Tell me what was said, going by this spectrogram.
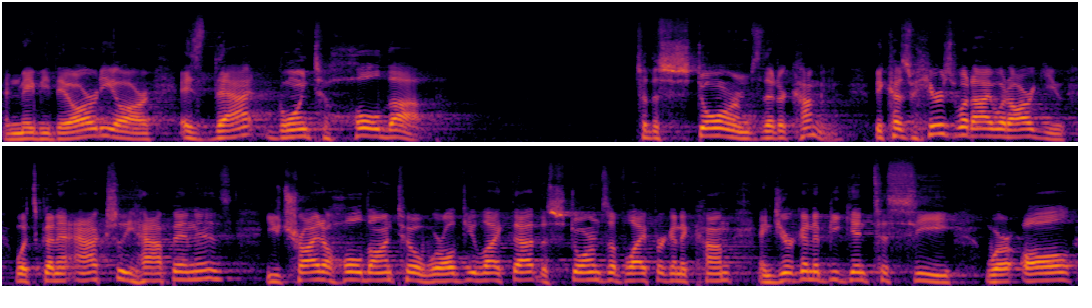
and maybe they already are, is that going to hold up to the storms that are coming. Because here's what I would argue what's going to actually happen is you try to hold on to a worldview like that, the storms of life are going to come, and you're going to begin to see where all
